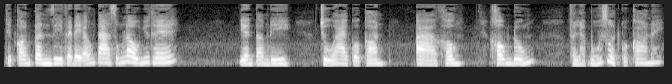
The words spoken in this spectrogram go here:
thì con cần gì phải đẩy ông ta xuống lầu như thế. Yên tâm đi, chú hai của con. À không, không đúng. Phải là bố ruột của con ấy.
